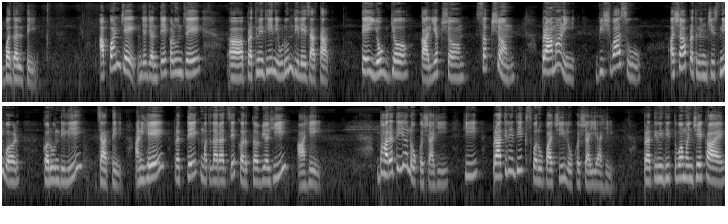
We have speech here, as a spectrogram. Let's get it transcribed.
बदलते. आपण जे म्हणजे जनतेकडून जे प्रतिनिधी निवडून दिले जातात ते योग्य कार्यक्षम सक्षम प्रामाणिक विश्वासू अशा प्रतिनिधींचीच निवड करून दिली जाते. आणि हे प्रत्येक मतदाराचे कर्तव्यही आहे. भारतीय लोकशाही ही प्रातिनिधिक स्वरूपाची लोकशाही आहे. प्रतिनिधित्व म्हणजे काय?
